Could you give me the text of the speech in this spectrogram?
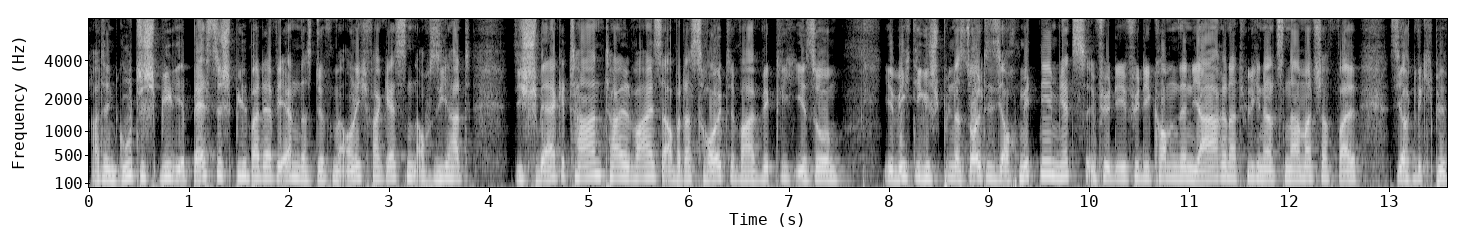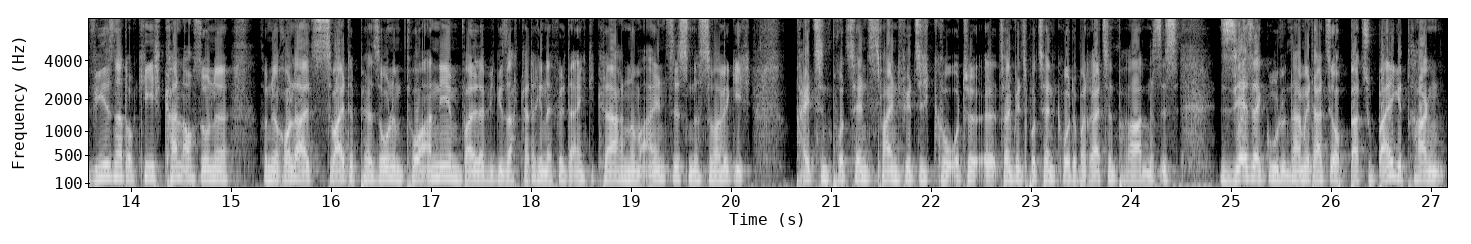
hatte ein gutes Spiel, ihr bestes Spiel bei der WM, das dürfen wir auch nicht vergessen. Auch sie hat sich schwer getan teilweise, aber das heute war wirklich ihr so ihr wichtiges Spiel. Das sollte sie auch mitnehmen jetzt für die für die kommenden Jahre natürlich in der Nationalmannschaft, weil sie auch wirklich bewiesen hat, okay, ich kann auch so eine so eine Rolle als zweite Person im Tor annehmen, weil wie gesagt Katharina Filter eigentlich die klare Nummer eins ist und das war wirklich 13 42 Quote, äh, 42% Quote bei 13 Paraden. Das ist sehr sehr gut und damit hat sie auch dazu beigetragen,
